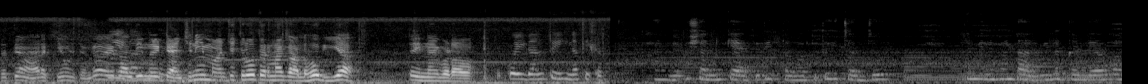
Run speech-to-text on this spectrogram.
ਤੇ ਧਿਆਨ ਰੱਖੀ ਹੁਣ ਚੰਗਾ ਇਹ ਗੱਲ ਦੀ ਮੇਰੀ। ਟੈਨਸ਼ਨ ਹੀ ਮਨ 'ਚ ਚਲੋ ਤੇਰੇ ਨਾਲ ਗੱਲ ਹੋ ਗਈ ਆ ਤੇ ਇੰਨਾ ਹੀ ਬੜਾ ਵਾ। ਕੋਈ ਗੱਲ ਤੁਸੀਂ ਨਾ ਫਿਕਰ ਹਾਂ ਮੈਂ ਕੁਸ਼ਨ ਨੂੰ ਕਹਿ ਤੇ ਦਿੱਤਾ ਵਾ ਕਿ ਤੁਸੀਂ ਚੱਲ ਜਾਓ। ਤੇ ਮੈਨੂੰ ਹੁਣ ਡਰ ਵੀ ਲੱਗਣ ਡਿਆ ਵਾ।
